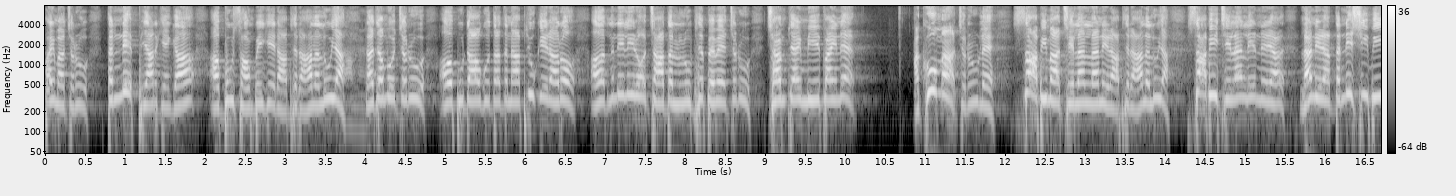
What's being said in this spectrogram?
ဘိုင်းမှာကျွန်တော်တို့တနစ်ဘုရားခင်ကအပူဆောင်ပေးခဲ့တာဖြစ်တာဟာလေလုယာဒါကြောင့်မို့ကျွန်တော်တို့ဘူတာကိုသာသနာပြုခဲ့တာတော့နည်းနည်းလေးတော့ဂျာတလူလူဖြစ်ပေမဲ့ကျွန်တော်ချန်ပီယံမီပိုင်နဲ့ အခုမှကျွန်တော်တို့လည်းစပြီးမှခြေလန်းလန်းနေတာဖြစ်တာဟာလေလုယာစပြီးခြေလန်းလင်းနေတာလန်းနေတာတနစ်ရှိပြီ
